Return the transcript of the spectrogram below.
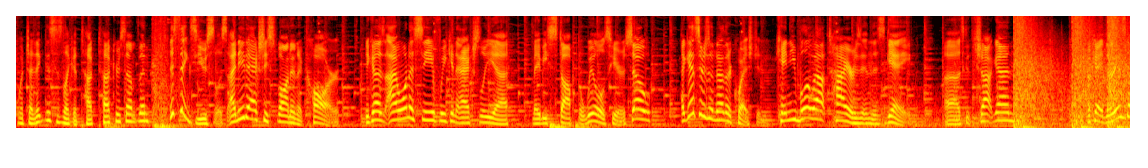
which I think this is like a tuk tuk or something. This thing's useless. I need to actually spawn in a car because I want to see if we can actually uh, maybe stop the wheels here. So I guess there's another question. Can you blow out tires in this game? Uh, let's get the shotgun. Okay, there is no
